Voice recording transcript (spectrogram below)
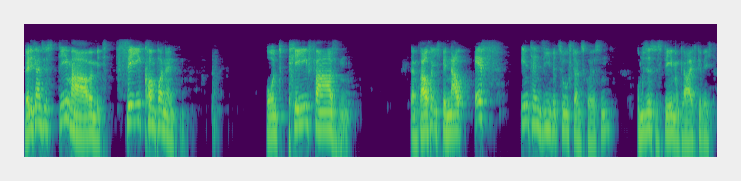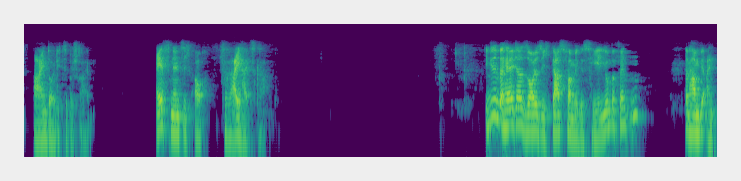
Wenn ich ein System habe mit C Komponenten und P Phasen, dann brauche ich genau F intensive Zustandsgrößen, um dieses System im Gleichgewicht eindeutig zu beschreiben. F nennt sich auch Freiheitsgrad. In diesem Behälter soll sich gasförmiges Helium befinden. Dann haben wir ein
